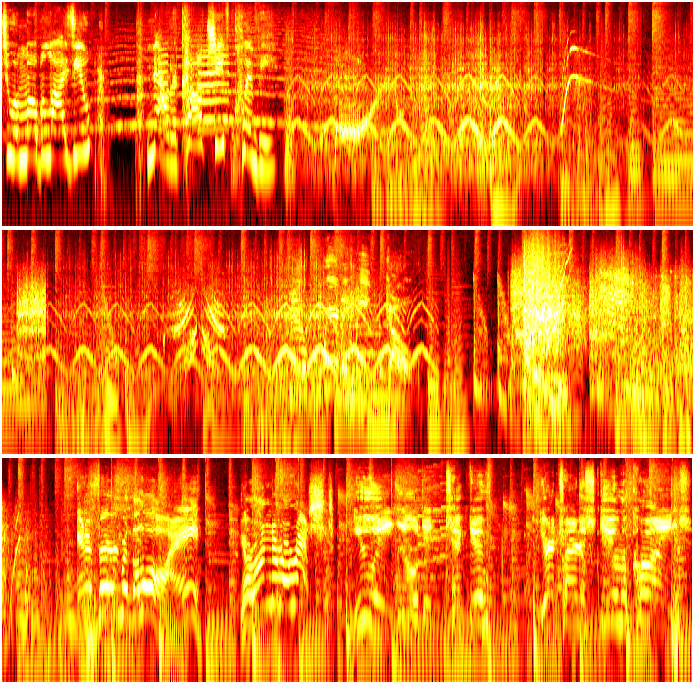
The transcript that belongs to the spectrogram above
cold to immobilize you. Now to call Chief Quimby. Now, where did he go? Interfering with the law, eh? You're under arrest! You ain't no detective. You're trying to steal the coins.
